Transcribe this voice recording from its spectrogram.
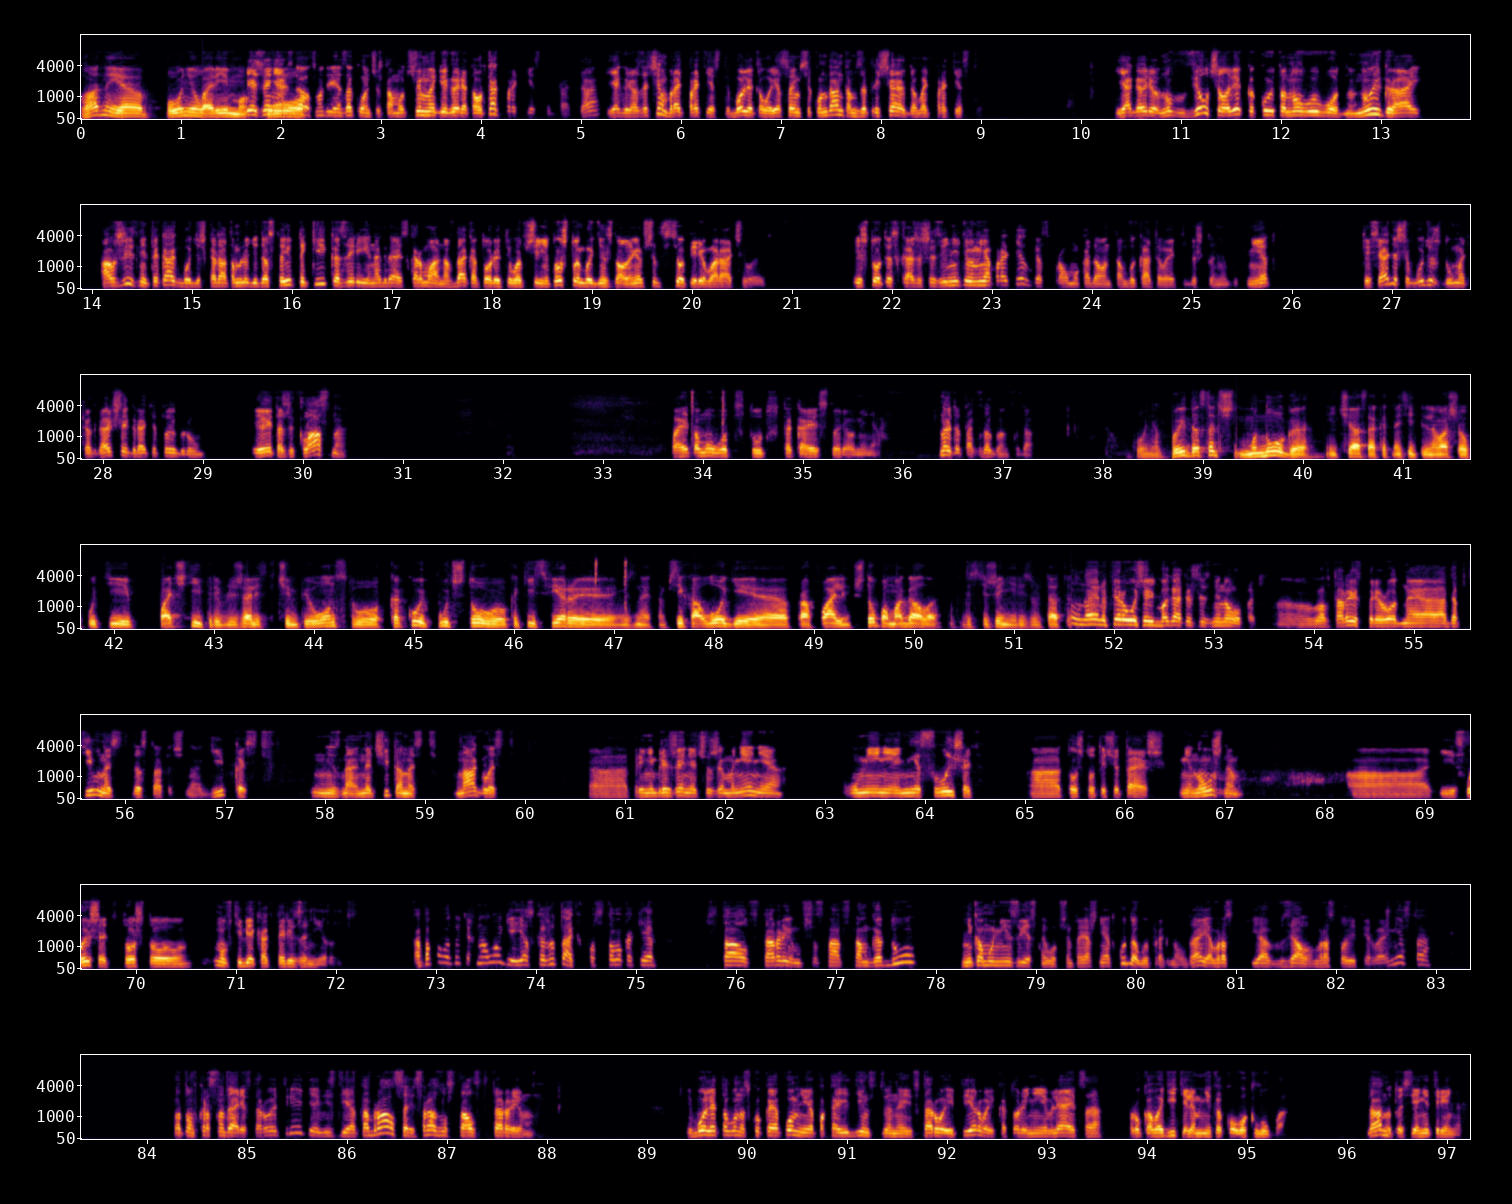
Ладно, я понял, Арим. Я извиняюсь, о... да, вот смотри, я закончу. Там вот очень многие говорят, а вот как протесты брать, да? Я говорю, а зачем брать протесты? Более того, я своим секундантам запрещаю давать протесты. Я говорю, ну, ввел человек какую-то новую водную, ну, играй. А в жизни ты как будешь, когда там люди достают такие козыри иногда из карманов, да, которые ты вообще не то, что бы не ждал, они вообще все переворачивают. И что ты скажешь? Извините, у меня протест Газпрому, когда он там выкатывает тебе что-нибудь? Нет. Ты сядешь и будешь думать, как дальше играть эту игру. И это же классно. Поэтому вот тут такая история у меня. Ну, это так, вдогонку, да. Понял. Вы достаточно много и часто относительно вашего пути почти приближались к чемпионству. Какой путь, что, какие сферы, не знаю, там, психология, профайлинг, что помогало в достижении результата? Ну, наверное, в первую очередь богатый жизненный опыт. Э, во-вторых, природная адаптивность достаточно, гибкость, не знаю, начитанность, наглость, э, пренебрежение чужим мнением, умение не слышать э, то, что ты считаешь ненужным, и слышать то, что ну, в тебе как-то резонирует. А по поводу технологии я скажу так. После того, как я стал вторым в шестнадцатом году, никому неизвестный, в общем-то, я ж ниоткуда выпрыгнул, да, я, в, я взял в Ростове первое место, потом в Краснодаре второе, третье, везде отобрался и сразу стал вторым. И более того, насколько я помню, я пока единственный второй и первый, который не является руководителем никакого клуба. Да, ну то есть я не тренер.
